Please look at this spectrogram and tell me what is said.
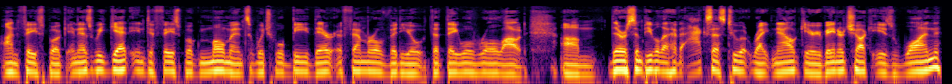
on Facebook. And as we get into Facebook Moments, which will be their ephemeral video that they will roll out, um, there are some people that have access to it right now. Gary Vaynerchuk is one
